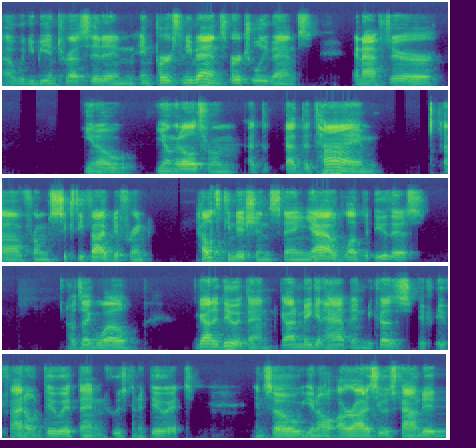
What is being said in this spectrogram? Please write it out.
Uh, would you be interested in in-person events virtual events? And after you know young adults from at the, at the time uh, from 65 different health conditions saying yeah i would love to do this. I was like well got to do it then. Got to make it happen because if, if i don't do it then who's going to do it? And so you know our odyssey was founded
